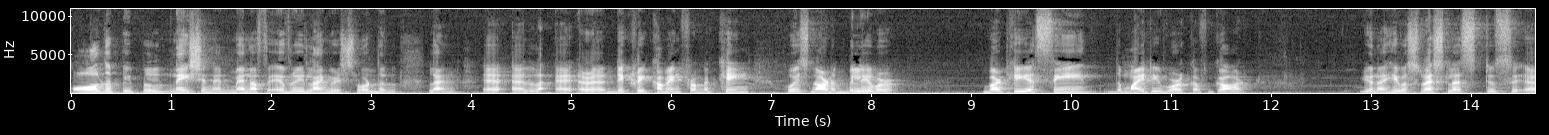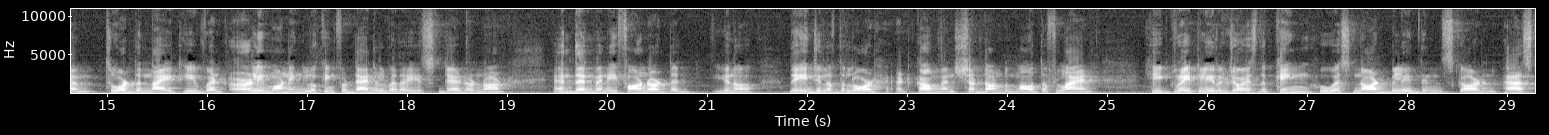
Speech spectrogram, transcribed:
all the people, nation, and men of every language throughout the land. A, a, a, a decree coming from a king who is not a believer, but he has seen the mighty work of God. You know, he was restless to see, um, throughout the night. He went early morning looking for Daniel, whether he's dead or not. And then when he found out that, you know, the angel of the Lord had come and shut down the mouth of lion, he greatly rejoiced. The king who has not believed in his God in the past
